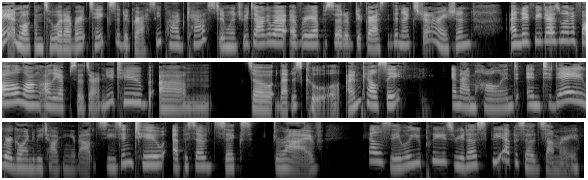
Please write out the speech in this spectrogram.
Hi, and welcome to Whatever It Takes, a Degrassi podcast in which we talk about every episode of Degrassi The Next Generation. And if you guys want to follow along, all the episodes are on YouTube. Um, so that is cool. I'm Kelsey. And I'm Holland. And today we're going to be talking about season two, episode six, Drive. Kelsey, will you please read us the episode summary?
